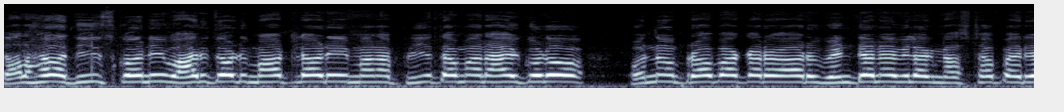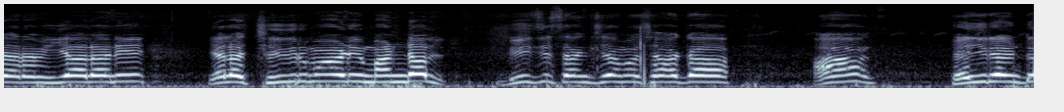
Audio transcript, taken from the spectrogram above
సలహా తీసుకొని వారితోటి మాట్లాడి మన ప్రియతమ నాయకుడు పొన్నం ప్రభాకర్ గారు వెంటనే వీళ్ళకి నష్టపరిహారం ఇవ్వాలని ఇలా చిగురుమాడి మండల్ బీసీ సంక్షేమ శాఖ ప్రెసిడెంట్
